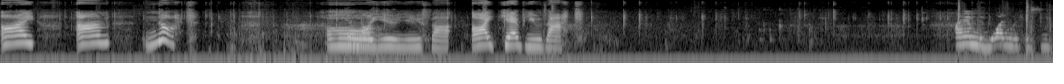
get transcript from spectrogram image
I am not. Oh, not- you use that. I give you that. I am the one with the secret.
